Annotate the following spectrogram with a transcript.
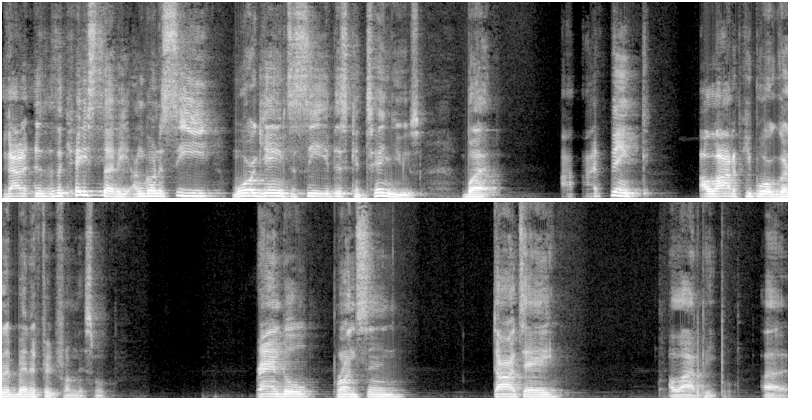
I got. It's a case study. I'm going to see more games to see if this continues, but I, I think a lot of people are going to benefit from this move. Randle, Brunson, Donte, a lot of people. Uh,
